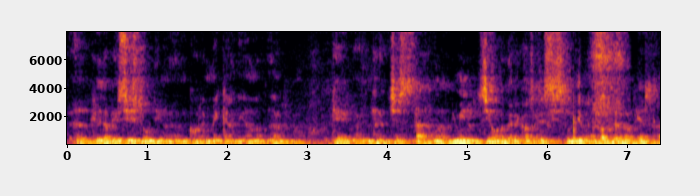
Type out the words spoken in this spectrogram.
eh, credo che si studino ancora in meccanica, no? Perché c'è stata una diminuzione delle cose che si studiano, a volte non riesco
